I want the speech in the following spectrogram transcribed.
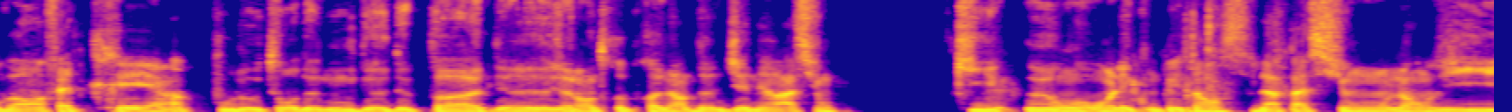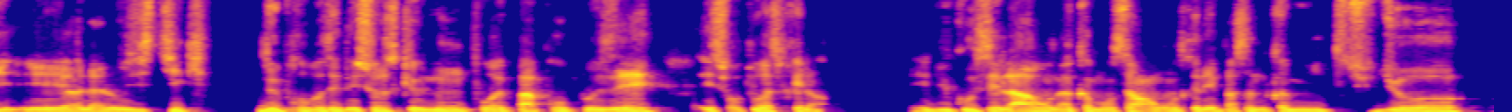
on va en fait créer un pool autour de nous de, de potes, de jeunes entrepreneurs de notre génération qui, eux, auront les compétences, la passion, l'envie et euh, la logistique de proposer des choses que nous, on pourrait pas proposer et surtout à ce prix-là. Et du coup, c'est là où on a commencé à rencontrer des personnes comme Meet Studio,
